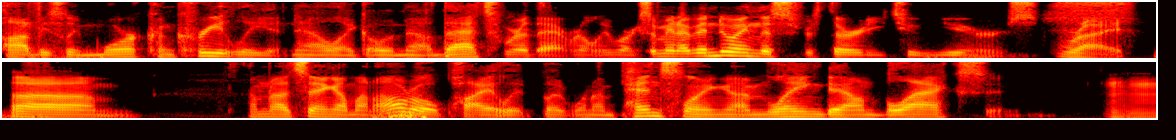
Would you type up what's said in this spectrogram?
obviously more concretely it now. Like, oh, now that's where that really works. I mean, I've been doing this for 32 years. Right. Um, I'm not saying I'm on autopilot, but when I'm penciling, I'm laying down blacks hmm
